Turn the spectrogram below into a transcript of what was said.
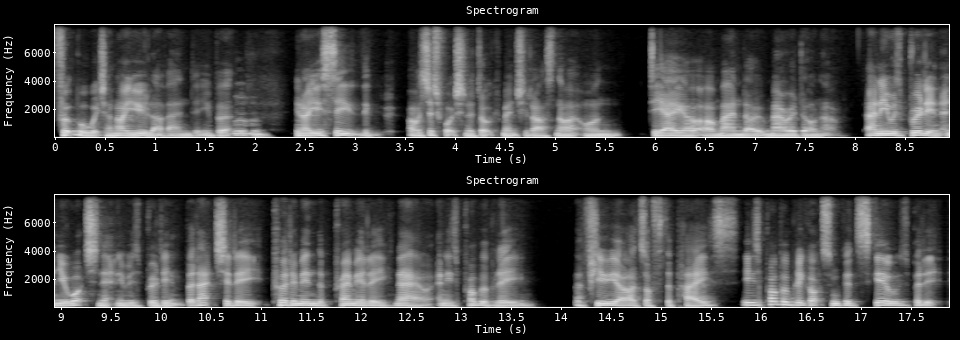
football, which I know you love, Andy, but mm. you know, you see the. I was just watching a documentary last night on Diego Armando Maradona, and he was brilliant. And you're watching it, and he was brilliant. But actually, put him in the Premier League now, and he's probably a few yards off the pace. He's probably got some good skills, but it,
